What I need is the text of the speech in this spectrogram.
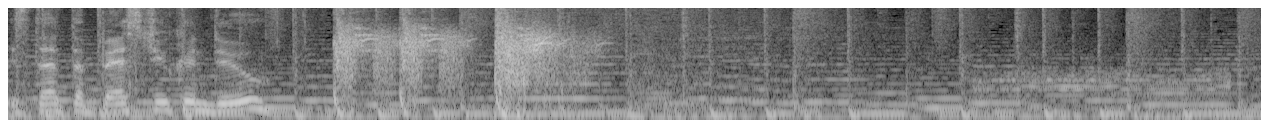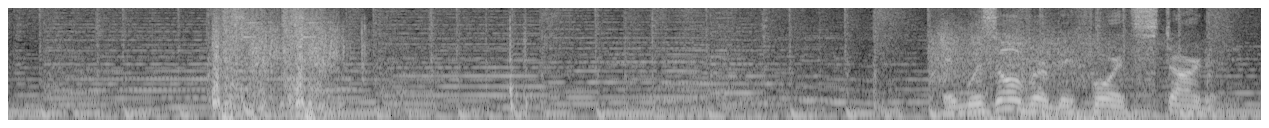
Is that the best you can do? It was over before it started.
